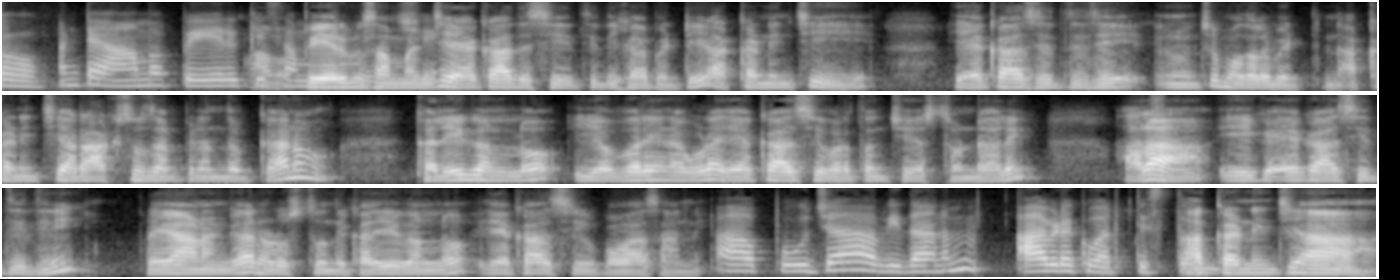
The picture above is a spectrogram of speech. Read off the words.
అంటే ఆమె పేరుకి పేరుకు సంబంధించి- ఏకాదశి తిథిగా పెట్టి అక్కడి నుంచి ఏకాదశి తిథి నుంచి మొదలుపెట్టింది. అక్కడి నుంచి ఆ రాక్షసు చంపినందుకు గాను కలియుగంలో ఎవరైనా కూడా ఏకాదశి వ్రతం చేస్తుండాలి. అలా ఈ ఏకాదశి తిథిని ప్రయాణంగా నడుస్తుంది కలియుగంలో ఏకాదశి ఉపవాసాన్ని. ఆ పూజ విధానం ఆవిడకు వర్తిస్తుంది. అక్కడి నుంచి ఆ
